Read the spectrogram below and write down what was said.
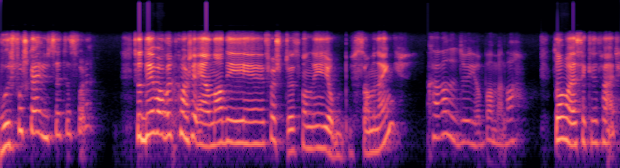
hvorfor skal jeg utsettes for det? Så det var vel kanskje en av de første sånn i jobbsammenheng. Hva var det du jobba med da? Da var jeg sekretær.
